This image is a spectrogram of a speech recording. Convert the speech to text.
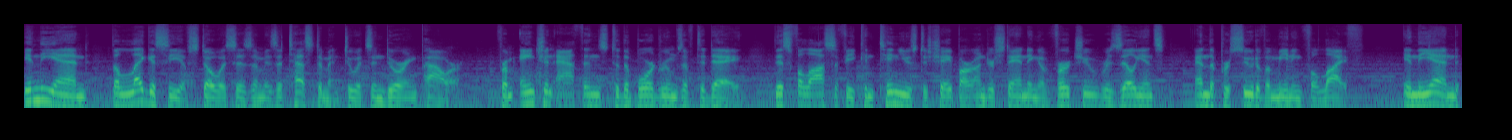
In the end, the legacy of Stoicism is a testament to its enduring power. From ancient Athens to the boardrooms of today, this philosophy continues to shape our understanding of virtue, resilience, and the pursuit of a meaningful life. In the end,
